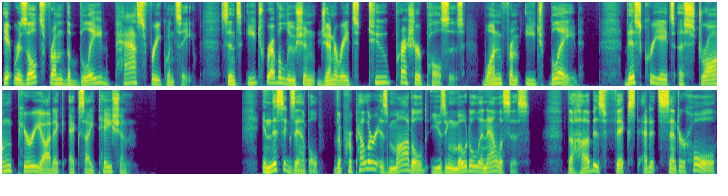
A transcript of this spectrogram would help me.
It results from the blade pass frequency, since each revolution generates two pressure pulses, one from each blade. This creates a strong periodic excitation. In this example, the propeller is modeled using modal analysis. The hub is fixed at its center hole,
